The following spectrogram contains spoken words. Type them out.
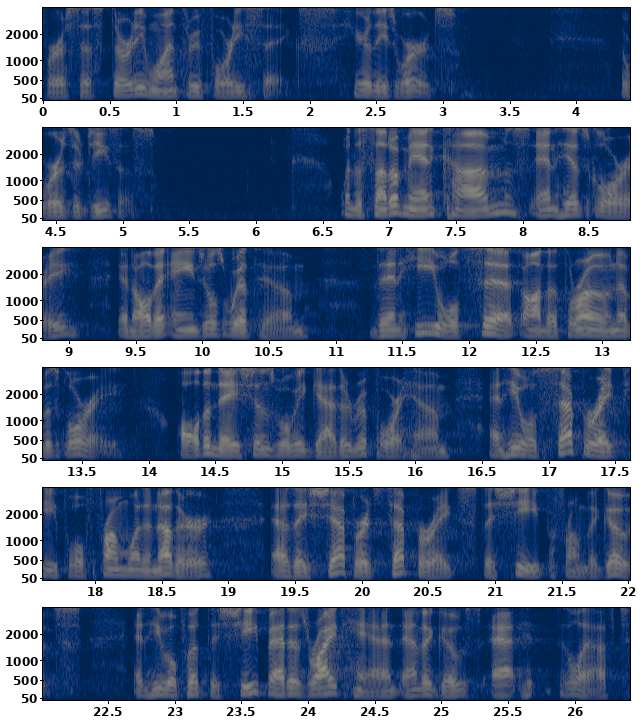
verses 31 through 46. Hear these words the words of Jesus. When the Son of Man comes in his glory, and all the angels with him, then he will sit on the throne of his glory. All the nations will be gathered before him, and he will separate people from one another as a shepherd separates the sheep from the goats. And he will put the sheep at his right hand and the goats at the left.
